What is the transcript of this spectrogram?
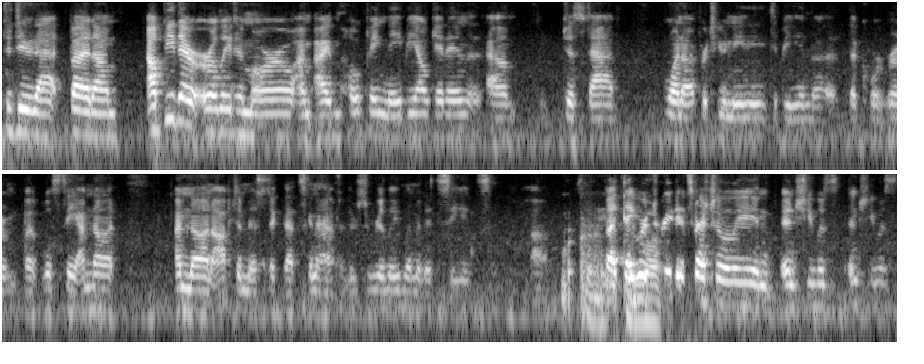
to do that. But um, I'll be there early tomorrow. I'm I'm hoping maybe I'll get in um, just to have one opportunity to be in the the courtroom. But we'll see. I'm not I'm not optimistic that's going to happen. There's really limited seats. Um, but they were treated specially, and, and she was and she was,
